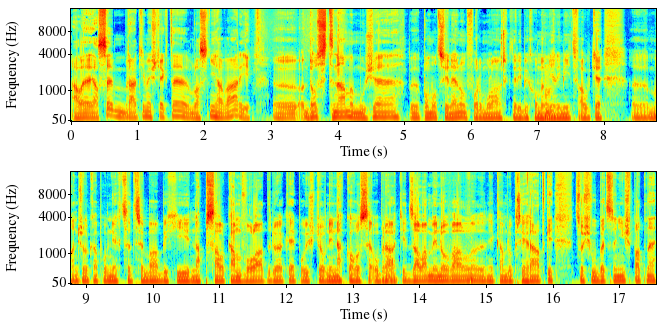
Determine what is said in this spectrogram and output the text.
ale já se vrátím ještě k té vlastní havárii. Eh, dost nám může eh, pomoci nejenom for formulář, který bychom hmm. měli mít v autě. E, manželka po mně chce třeba, abych jí napsal, kam volat, do jaké pojišťovny, na koho se obrátit, zalaminoval hmm. někam do přihrádky, což vůbec není špatné,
